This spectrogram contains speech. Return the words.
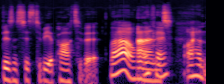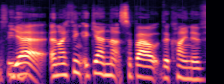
businesses to be a part of it. Wow. okay. I hadn't seen that. Yeah, and I think again that's about the kind of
